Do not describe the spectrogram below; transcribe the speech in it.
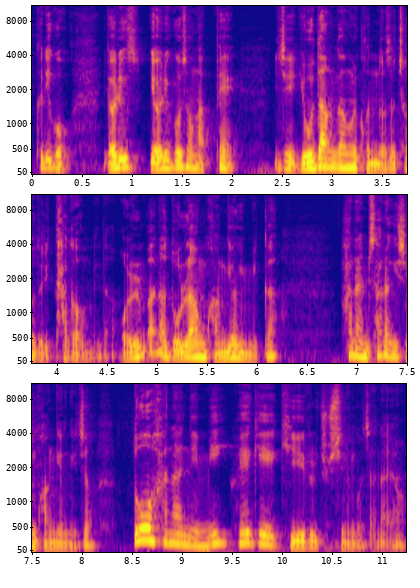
그리고 여리 여리고성 앞에 이제 요단강을 건너서 저들이 다가옵니다. 얼마나 놀라운 광경입니까? 하나님 살아계신 광경이죠. 또 하나님이 회개의 기회를 주시는 거잖아요.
